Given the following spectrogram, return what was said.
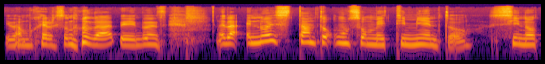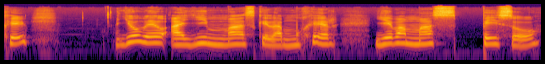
Y la mujer eso no da. Entonces, no es tanto un sometimiento, sino que yo veo allí más que la mujer lleva más peso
